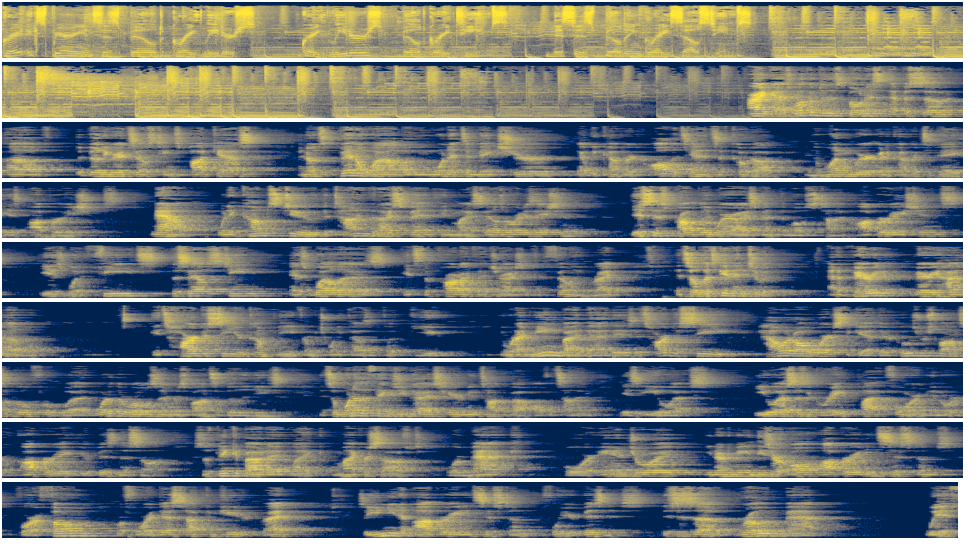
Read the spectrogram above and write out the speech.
Great experiences build great leaders. Great leaders build great teams. This is Building Great Sales Teams. All right, guys, welcome to this bonus episode of the Building Great Sales Teams podcast. I know it's been a while, but we wanted to make sure that we covered all the tenets of CODOC, and the one we're going to cover today is operations. Now, when it comes to the time that I spent in my sales organization, this is probably where I spent the most time. Operations is what feeds the sales team as well as it's the product that you're actually fulfilling, right? And so let's get into it at a very, very high level, it's hard to see your company from a 20,000 foot view. And what I mean by that is it's hard to see how it all works together, who's responsible for what, what are the roles and responsibilities. And so one of the things you guys hear me talk about all the time is EOS. EOS is a great platform in order to operate your business on. So think about it like Microsoft or Mac or Android you know what I mean? These are all operating systems for a phone or for a desktop computer, right? So you need an operating system for your business. This is a roadmap with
